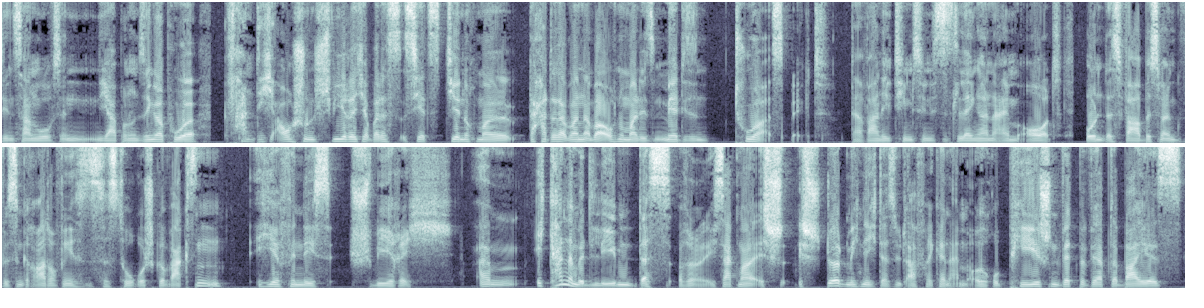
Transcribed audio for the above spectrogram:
den Sunwolves in Japan und Singapur, fand ich auch schon schwierig, aber das ist jetzt hier nochmal, da hatte man aber auch nochmal diesen, mehr diesen Tour-Aspekt. Da waren die Teams wenigstens länger an einem Ort und es war bis zu einem gewissen Grad auch wenigstens historisch gewachsen. Hier finde ich es schwierig. Ähm, ich kann damit leben, dass, also ich sag mal, es, es stört mich nicht, dass Südafrika in einem europäischen Wettbewerb dabei ist.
